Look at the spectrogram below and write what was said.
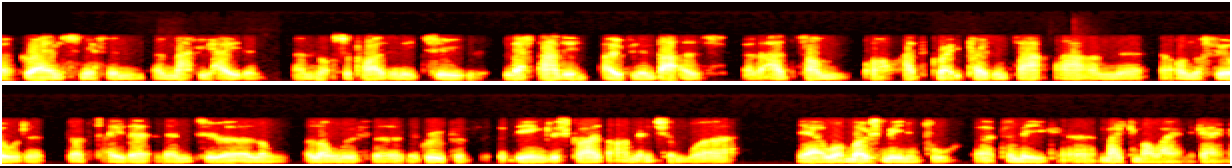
uh, Graeme Smith and, and, Matthew Hayden. And not surprisingly, two left-handed opening batters that had some well, had great presence out, out on the on the field. I'd say that them two, along along with the, the group of, of the English guys that I mentioned, were yeah, what most meaningful uh, to me uh, making my way in the game.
